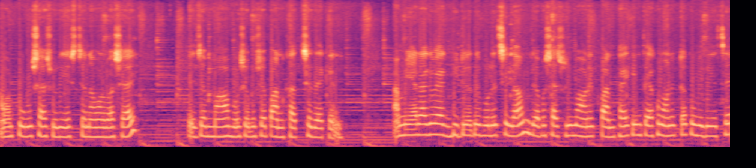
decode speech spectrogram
আমার ফুবু শাশুড়ি এসছেন আমার বাসায়। এই যে মা বসে বসে পান খাচ্ছে, দেখেন। আমি এর আগেও এক ভিডিওতে বলেছিলাম যে আমার শাশুড়ি মা অনেক পান খায়, কিন্তু এখন অনেকটা কমে দিয়েছে,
